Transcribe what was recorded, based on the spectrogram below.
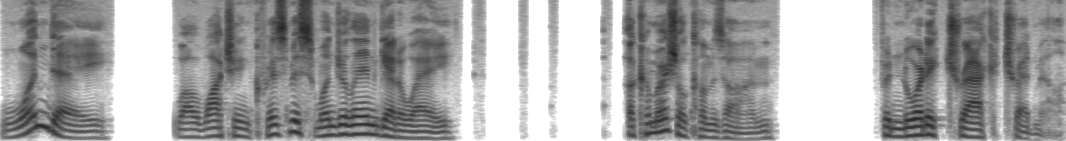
One day, while watching Christmas Wonderland Getaway, a commercial comes on for NordicTrack Treadmill,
